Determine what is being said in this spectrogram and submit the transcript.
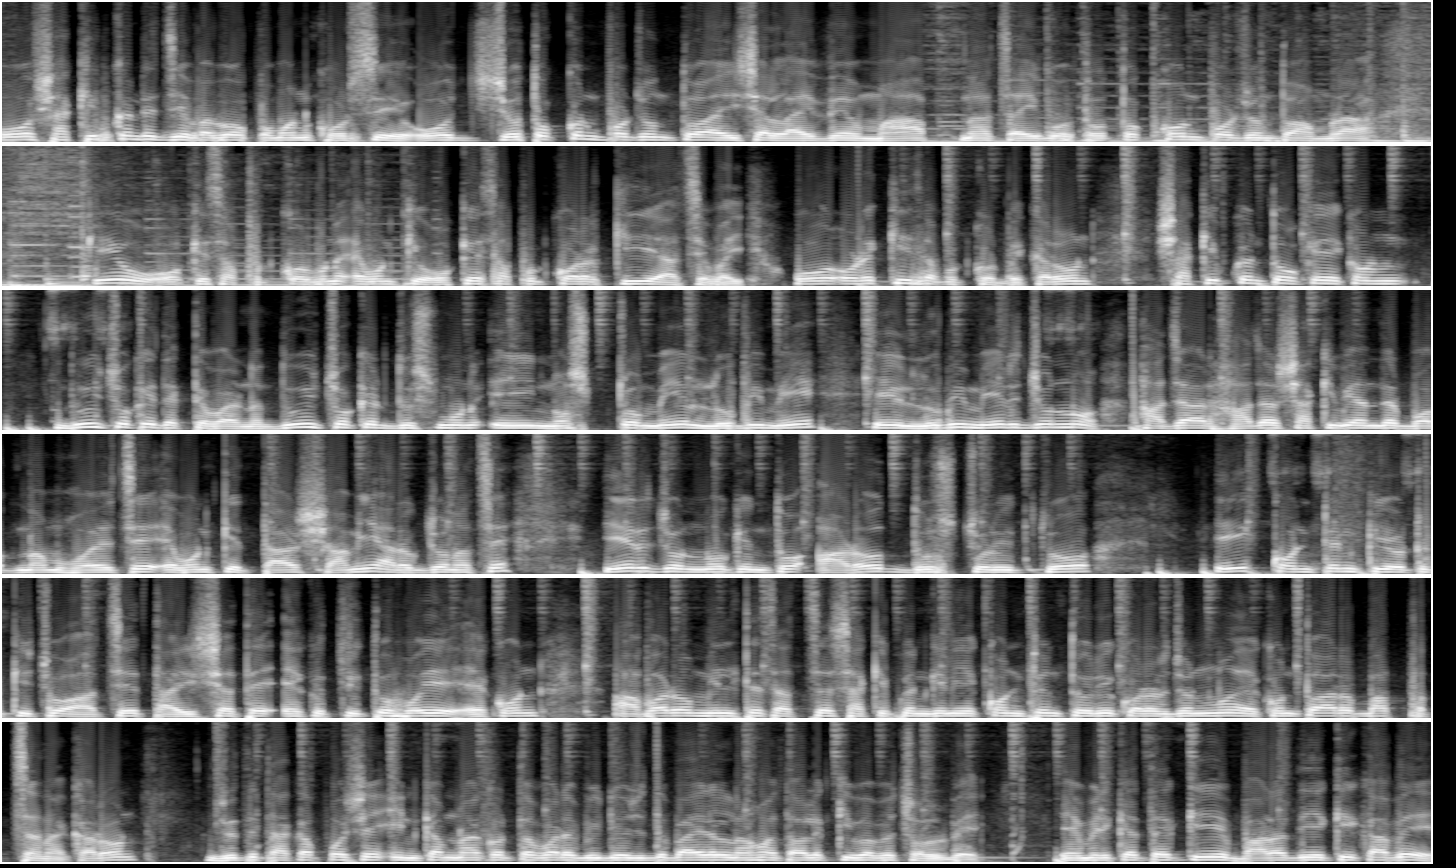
ও সাকিব খানকে যেভাবে অপমান করছে, ও যতক্ষণ পর্যন্ত আইসা লাইভে মাপ না চাইব, ততক্ষণ পর্যন্ত আমরা কেউ ওকে সাপোর্ট করব না, এমনকি ওকে সাপোর্ট করার কি আছে ভাই? ও, ওরে কি সাপোর্ট করবে? কারণ সাকিব খান তো ওকে এখন দুই চোখে দেখতে পারে না, দুই চোখের দুশ্মন এই নষ্ট মেয়ে, লোভী মেয়ে। এই লোভী মেয়ের জন্য হাজার হাজার সাকিবিয়ানদের বদনাম হয়েছে, এমনকি তার স্বামী আরেকজন আছে। এর জন্য কিন্তু আরও দুশ্চরিত্র এই কন্টেন্ট ক্রিয়েটর কিছু আছে, তাই সাথে একত্রিত হয়ে এখন আবারও মিলতে চাচ্ছে সাকিব খানকে নিয়ে কন্টেন্ট তৈরি করার জন্য। এখন তো আর বাদ পাচ্ছে না, কারণ যদি টাকা পয়সা ইনকাম না করতে পারে ভিডিও যদি ভাইরাল না হয়, তাহলে কীভাবে চলবে? আমেরিকাতে কি ভাড়া দিয়ে কি খাবে?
